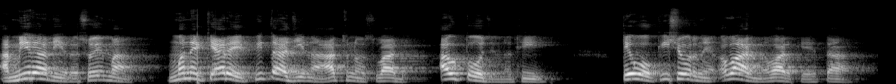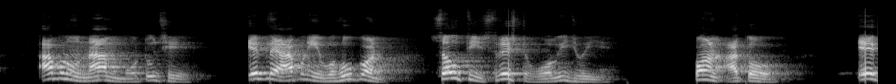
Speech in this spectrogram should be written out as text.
આ મીરાની રસોઈમાં મને ક્યારેય પિતાજીના હાથનો સ્વાદ આવતો જ નથી. તેઓ કિશોરને અવારનવાર કહેતા, આપણું નામ મોટું છે, એટલે આપણી વહુ પણ સૌથી શ્રેષ્ઠ હોવી જોઈએ. પણ આ તો એક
